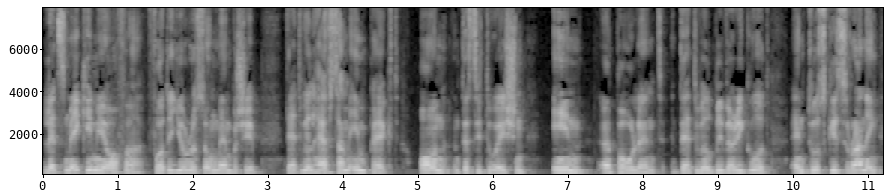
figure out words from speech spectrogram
Let's make him an offer for the eurozone membership. That will have some impact on the situation in uh, Poland. That will be very good and Tusk is running.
